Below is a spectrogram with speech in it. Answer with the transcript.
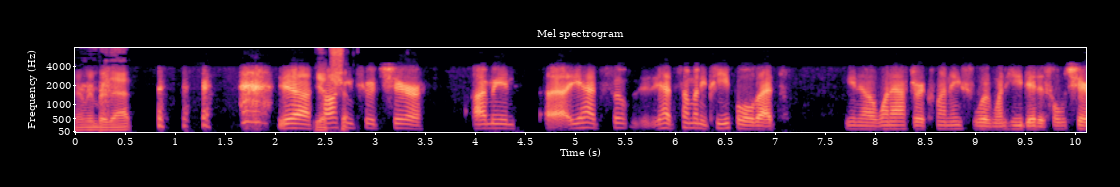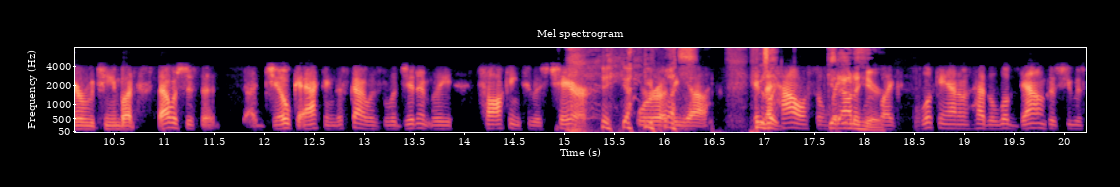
Remember that? Yeah, Yeah, talking to a chair. I mean, uh, you had so you had so many people that you know went after Clint Eastwood when he did his whole chair routine, but that was just a, a joke acting. This guy was legitimately talking to his chair. where was. the uh, in the like, house, a "Get outta was, here." like looking at him, had to look down because she was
